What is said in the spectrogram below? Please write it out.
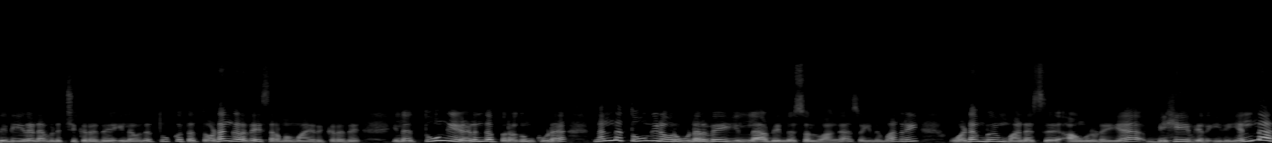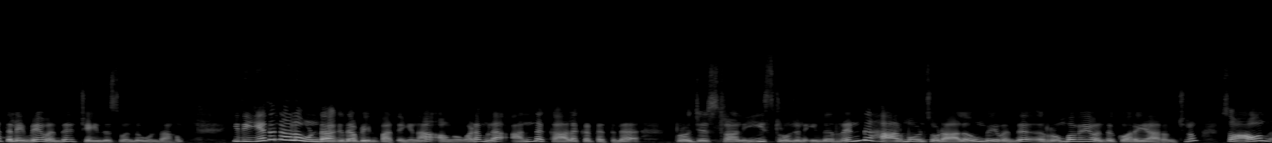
திடீரென விழிச்சிக்கிறது இல்லை வந்து தூக்கத்தை தொடங்குறதே சிரமமாக இருக்கிறது இல்லை தூங்கி எழுந்த பிறகும் கூட நல்ல தூங்கின ஒரு உணர்வே இல்லை அப்படின்னு சொல்லுவாங்க. ஸோ இந்த மாதிரி உடம்பு மனசு அவங்களுடைய பிஹேவியர் இது எல்லாத்துலேயுமே வந்து சேஞ்சஸ் வந்து உண்டாகும். இது எதனால் உண்டாகுது அப்படின்னு பார்த்தீங்கன்னா அவங்க உடம்புல அந்த காலகட்டத்தில் ப்ரொஜெஸ்ட்ரான் ஈஸ்ட்ரோஜன் இந்த ரெண்டு ஹார்மோன்ஸோட அளவுமே வந்து ரொம்பவே வந்து குறைய ஆரம்பிச்சிடும் ஸோ அவங்க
